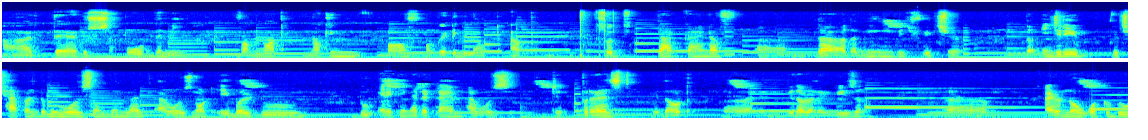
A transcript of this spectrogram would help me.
are there to support the knee from not knocking off or getting locked up. So that kind of uh, the the knee which which uh, the injury which happened to me was something like i was not able to do anything at the time. I was depressed without uh, without any reason. Um, i don't know what to do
